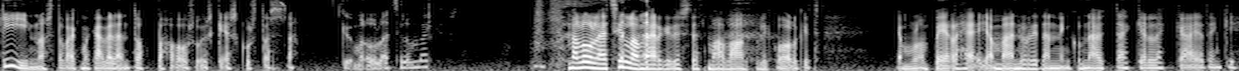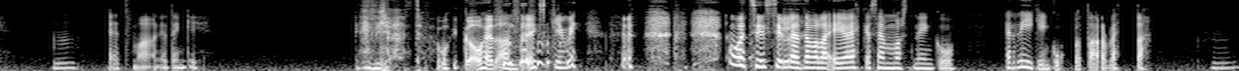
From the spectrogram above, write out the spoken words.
kiinnosta, vaikka mä kävelen toppahousuissa keskustassa. Kyllä mä luulen, että sillä on merkitystä. Mä luulen, että sillä on merkitystä, että mä oon vaan yli 30 ja mulla on perhe ja mä en yritä niin kuin, näyttää kellekään jotenkin, Mm. että mä oon jotenkin viehättävä. Voi kauhean anteeksi, Kimi. Mutta siis sillä tavalla ei ole ehkä semmoista niinku riikinkukkotarvetta. Mm.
